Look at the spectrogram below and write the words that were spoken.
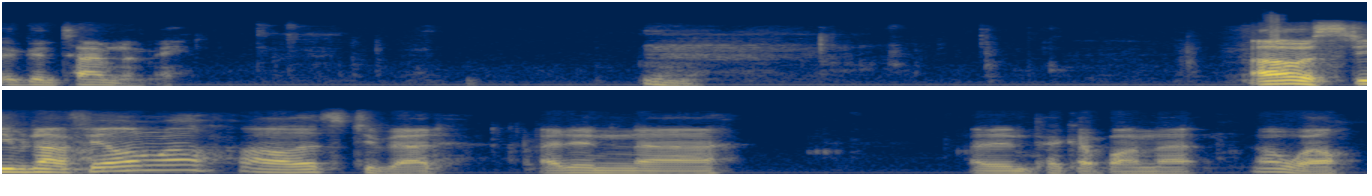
a good time to me. Oh, Steve not feeling well? Oh, that's too bad. I didn't uh I didn't pick up on that. Oh well.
